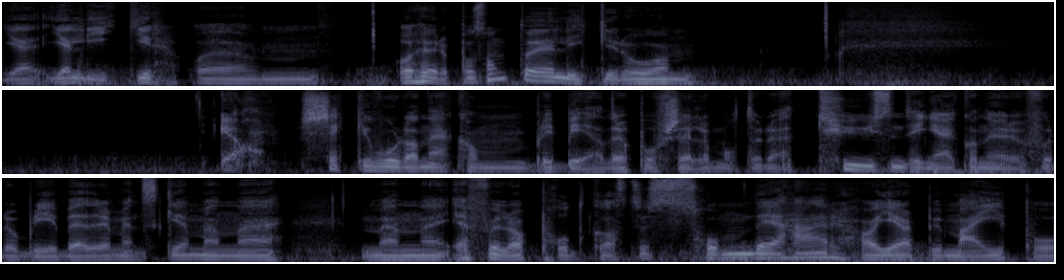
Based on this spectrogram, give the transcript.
jeg, jeg liker å, å høre på sånt, og jeg liker å ja, sjekke hvordan jeg kan bli bedre på forskjellige måter. Det er tusen ting jeg kan gjøre for å bli bedre menneske, men, eh, men jeg føler at podkaster som det her har hjulpet meg på,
